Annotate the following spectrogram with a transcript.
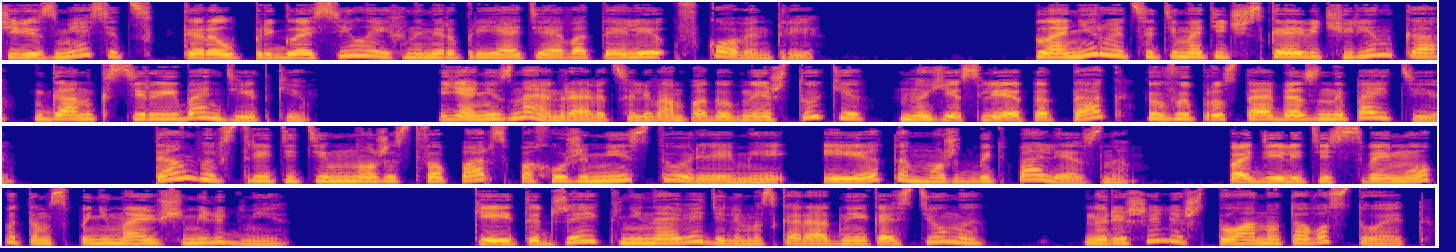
Через месяц Кэрол пригласила их на мероприятие в отеле в Ковентри. Планируется тематическая вечеринка «Гангстеры и бандитки». Я не знаю, нравятся ли вам подобные штуки, но если это так, вы просто обязаны пойти. Там вы встретите множество пар с похожими историями, и это может быть полезно. Поделитесь своим опытом с понимающими людьми. Кейт и Джейк ненавидели маскарадные костюмы, но решили, что оно того стоит,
